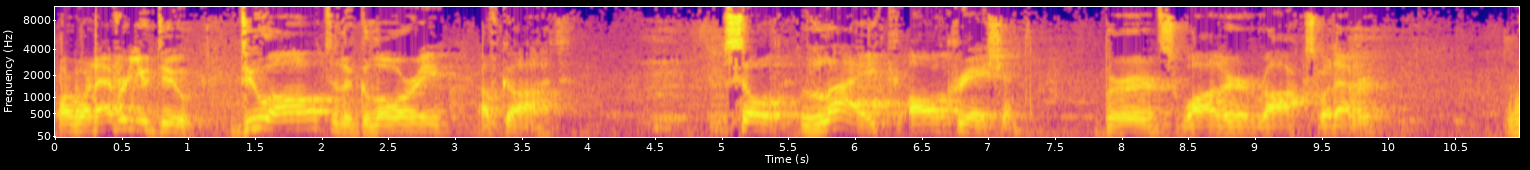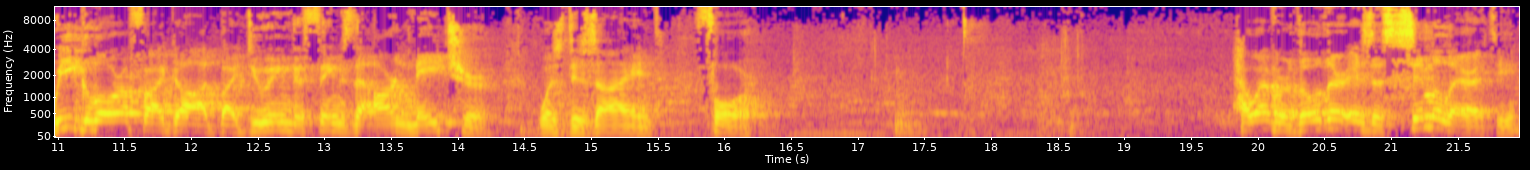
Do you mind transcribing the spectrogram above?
or whatever you do, do all to the glory of God. So, like all creation, birds, water, rocks, whatever, we glorify God by doing the things that our nature was designed for. However, though there is a similarity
